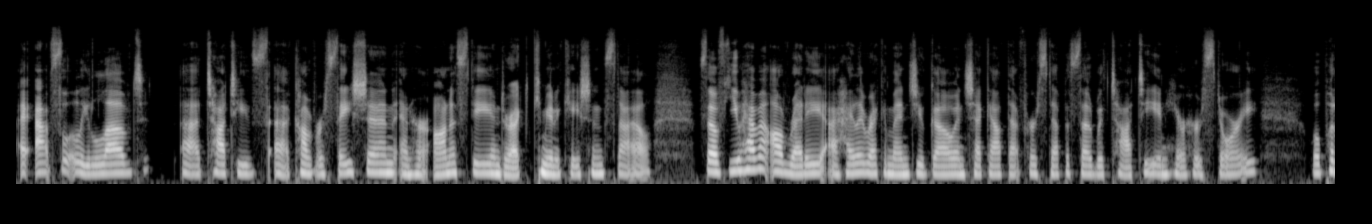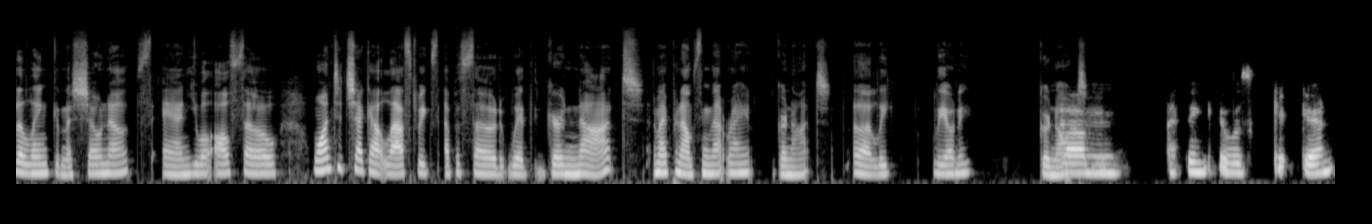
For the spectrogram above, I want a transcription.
I absolutely loved uh, Tati's uh, conversation and her honesty and direct communication style. So, if you haven't already, I highly recommend you go and check out that first episode with Tati and hear her story. We'll put a link in the show notes, and you will also want to check out last week's episode with Gernot. Am I pronouncing that right? Gernot, uh, Le- Leonie, Gernot. Um, I think it was Gern.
